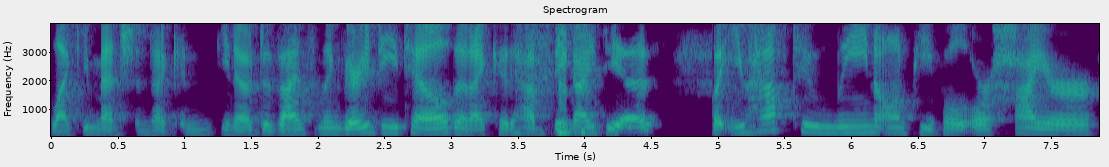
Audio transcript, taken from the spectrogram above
Like you mentioned, I can, you know, design something very detailed and I could have big ideas, but you have to lean on people or hire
